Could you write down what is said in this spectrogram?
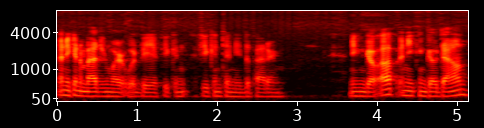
Then you can imagine where it would be if you can if you continued the pattern. You can go up and you can go down.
